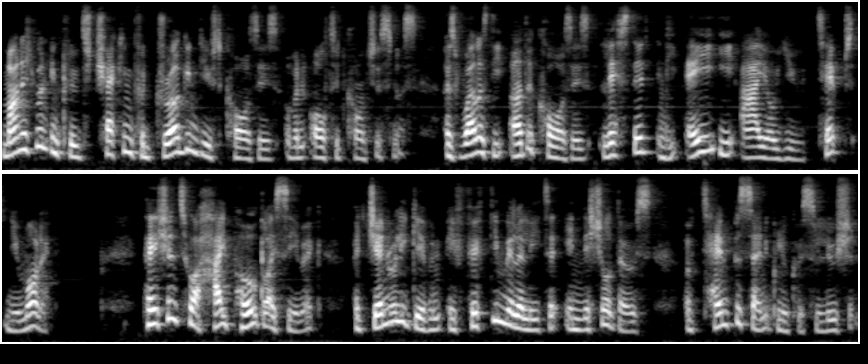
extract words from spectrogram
Management includes checking for drug induced causes of an altered consciousness, as well as the other causes listed in the AEIOU TIPS mnemonic. Patients who are hypoglycemic are generally given a 50 milliliter initial dose of 10% glucose solution,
